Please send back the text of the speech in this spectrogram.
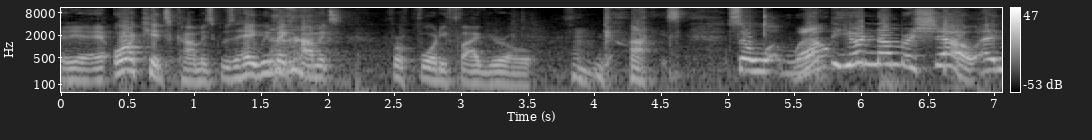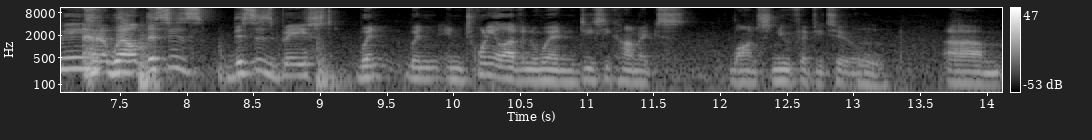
uh, or kids comics because hey, we make comics for forty-five year old guys. So Well- what do your numbers show? I mean, well, this is this is based when when in 2011 when DC Comics launched New 52, um,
